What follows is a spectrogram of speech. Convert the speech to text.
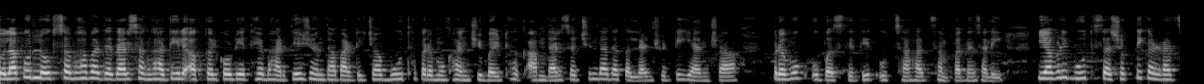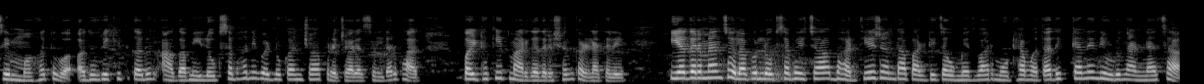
सोलापूर लोकसभा मतदारसंघातील अक्कलकोट येथे भारतीय जनता पार्टीच्या बूथ प्रमुखांची बैठक. आमदार सचिनदादा कल्याण शेट्टी यांच्या प्रमुख उपस्थितीत उत्साहात संपन्न झाली. यावेळी बूथ सशक्तीकरणाचे महत्त्व अधोरेखित करून आगामी लोकसभा निवडणुकांच्या प्रचारासंदर्भात बैठकीत मार्गदर्शन करण्यात आले. या दरम्यान सोलापूर लोकसभेच्या भारतीय जनता पार्टीचा उमेदवार मोठ्या मताधिक्याने निवडून आणण्याचा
